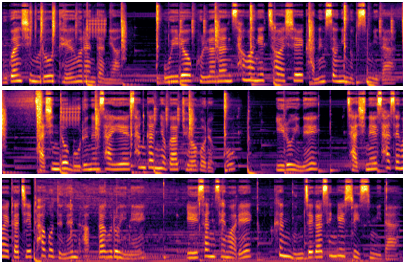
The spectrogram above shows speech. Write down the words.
무관심으로 대응을 한다면 오히려 곤란한 상황에 처하실 가능성이 높습니다. 자신도 모르는 사이에 상간녀가 되어버렸고 이로 인해 자신의 사생활까지 파고드는 압박으로 인해 일상생활에 큰 문제가 생길 수 있습니다.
